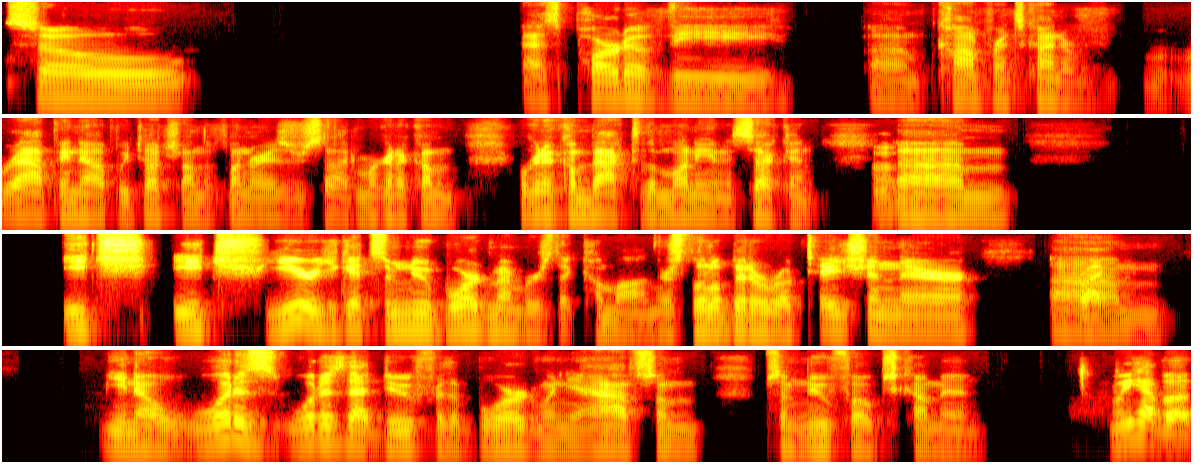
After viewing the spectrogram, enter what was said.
so as part of the um, conference kind of wrapping up we touched on the fundraiser side and we're going to come we're going to come back to the money in a second Mhm. um each each year you get some new board members that come on. There's a little bit of rotation there. Um, right. You know, what is what does that do for the board when you have some some new folks come in? We have a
